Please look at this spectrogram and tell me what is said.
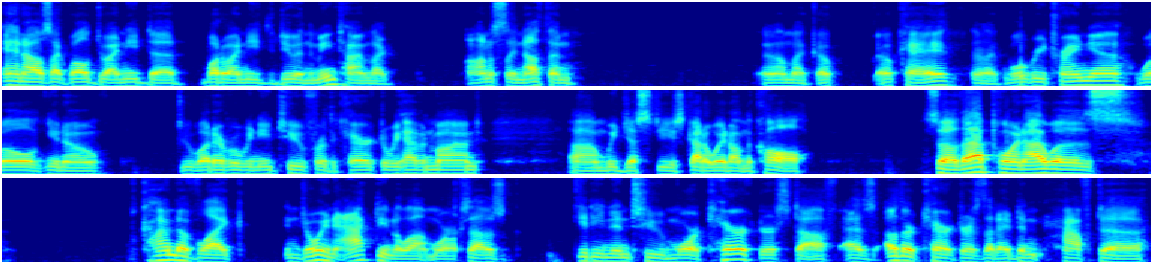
and I was like, well, do I need to? What do I need to do in the meantime? Like, honestly, nothing. And I'm like, "O- okay. They're like, we'll retrain you. We'll, you know, do whatever we need to for the character we have in mind. Um, we just you just got to wait on the call. So at that point, I was kind of like enjoying acting a lot more because I was getting into more character stuff as other characters that I didn't have to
